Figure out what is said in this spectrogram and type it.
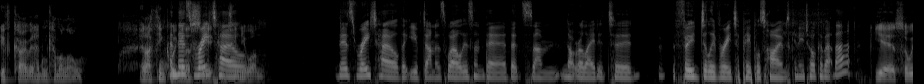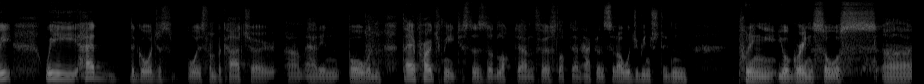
if COVID hadn't come along. And I think we're going to see retail. it continue on there's retail that you've done as well, isn't there? That's um, not related to food delivery to people's homes. Can you talk about that? Yeah, so we we had the gorgeous boys from Boccaccio um, out in Balwyn. They approached me just as the lockdown, first lockdown happened, and said, "Oh, would you be interested in putting your green sauce uh,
